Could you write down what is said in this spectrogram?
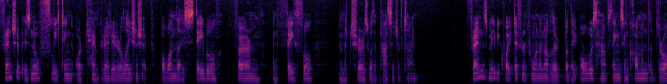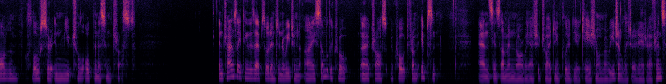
friendship is no fleeting or temporary relationship, but one that is stable, firm, and faithful and matures with the passage of time. Friends may be quite different from one another, but they always have things in common that draw them closer in mutual openness and trust. In translating this episode into Norwegian, I stumbled across a quote from Ibsen. And since I'm in Norway, I should try to include the occasional Norwegian literary reference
